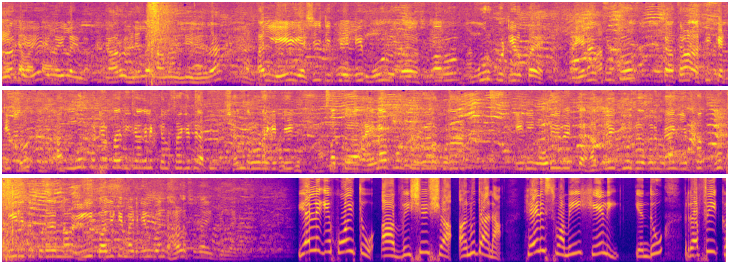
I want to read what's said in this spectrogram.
ನೀವು ಇಲ್ಲ, ಇಲ್ಲ ಇಲ್ಲ ಇಲ್ಲ. ಯಾರು ಹೇಳಿಲ್ಲ ನಾನು ಇಲ್ಲಿ ಹೇಳಿಲ್ಲ. ಅಲ್ಲಿ ಎಸ್ ಸಿ ಡಿ ಪಿಯಲ್ಲಿ ಮೂರು ಸುಮಾರು ಮೂರು ಕೋಟಿ ರೂಪಾಯಿ ಐನಾಪುಟ್ಟು ಕಾತ್ರಾಳ ಅತಿ ಕೆಟ್ಟಿತ್ತು. ಅದು ಮೂರು ಕೋಟಿ ರೂಪಾಯಿ ಈಗಾಗಲೇ ಕೆಲಸ ಆಗಿದೆ, ಅತಿ ಚಂದ ರೋಡ್ ಆಗೈತಿ. ಮತ್ತು ಐನಾಪುರ ಹೋಗ್ಯಾರು ಕೂಡ ಈ ನೀವು ನೋಡಿರ್ಬೇಕು, ಹದಿನೈದು ದಿವಸ ಅದ್ರ ಮ್ಯಾಗ ಇಪ್ಪತ್ತು ಫೂಟ್ ನೀರಿದ್ರು ಕೂಡ ನಾವು ಈ ಕ್ವಾಲಿಟಿ ಮಾಡಿದೀವಿ, ಒಂದು ಹಳ್ಳ ಸುಧಾ ಎಲ್ಲಿಗೆ ಹೋಯಿತು ಆ ವಿಶೇಷ ಅನುದಾನ? ಹೇಳಿ ಸ್ವಾಮಿ, ಹೇಳಿ. ಎಂದು ರಫೀಕ್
